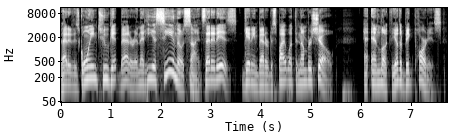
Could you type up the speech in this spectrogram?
that it is going to get better and that he is seeing those signs that it is getting better despite what the numbers show. And, and look, the other big part is –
